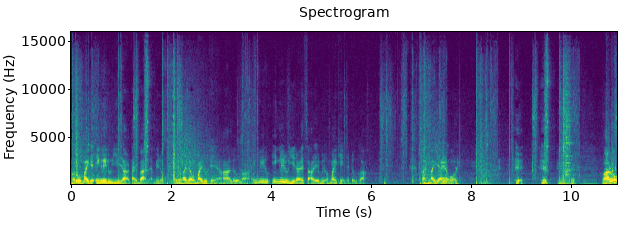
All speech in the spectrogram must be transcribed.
ငါတို့မိုက်တယ်အင်္ဂလိပ်လိုရေးထားတာတိုင်ပတ်နေမင်းတို့မင်းတို့အဲ့ကြောင့်မိုက်လို့ထင်တာအားလုံးမှာအင်္ဂလိပ်လိုအင်္ဂလိပ်လိုရေးထားတဲ့စာတွေမင်းတို့အမိုက်ထင်တယ်ဒုက္ခမိုက်မိုက်ရိုင်းတော့ကောင်းလေငါတို့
